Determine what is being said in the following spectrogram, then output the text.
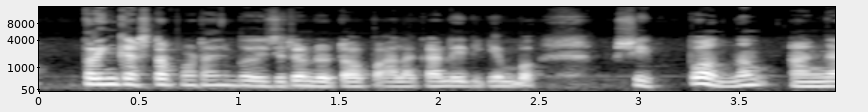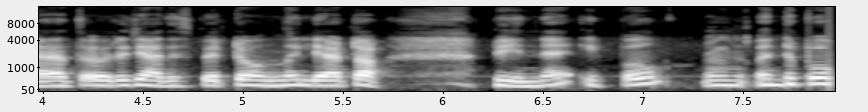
അത്രയും കഷ്ടപ്പാട് അനുഭവിച്ചിട്ടുണ്ട് കേട്ടോ പാലക്കാട് ഇരിക്കുമ്പോൾ പക്ഷെ ഇപ്പോൾ ഒന്നും അങ്ങനത്തെ ഒരു ജാതി സ്പിരിറ്റോ ഒന്നും ഇല്ല കേട്ടോ പിന്നെ ഇപ്പോൾ എന്റെ ഇപ്പോൾ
